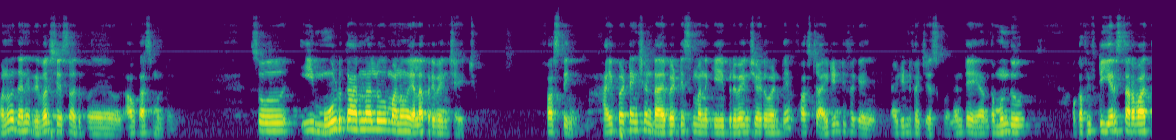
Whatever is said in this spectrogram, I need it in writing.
మనం దాన్ని రివర్స్ చేసే అవకాశం ఉంటుంది. సో ఈ మూడు కారణాలు మనం ఎలా ప్రివెంట్ చేయొచ్చు? ఫస్ట్ థింగ్ హైపర్ టెన్షన్ డయాబెటీస్ మనకి ప్రివెంట్ చేయడం అంటే ఫస్ట్ ఐడెంటిఫై ఐడెంటిఫై చేసుకోవాలి. అంటే అంతకుముందు ఒక ఫిఫ్టీ ఇయర్స్ తర్వాత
